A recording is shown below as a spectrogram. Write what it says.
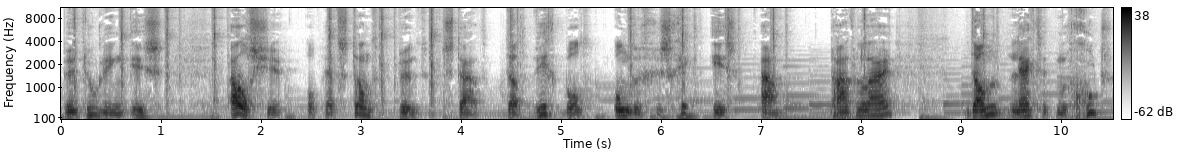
bedoeling is. Als je op het standpunt staat dat Wigbold ondergeschikt is aan Bavelaar, dan lijkt het me goed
